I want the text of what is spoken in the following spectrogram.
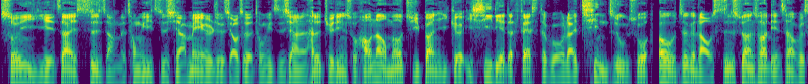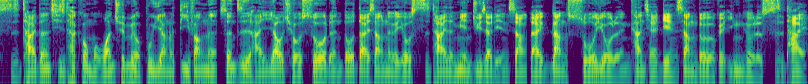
所以也在市长的同意之下，Mayor 这个角色的同意之下呢，他就决定说：好，那我们要举办一个一系列的 festival 来庆祝说，哦，这个老师虽然说他脸上有个死胎，但是其实他跟我们完全没有不一样的地方呢，甚至还要求所有人都戴上那个有死胎的面具在脸上，来让所有人看起来脸上都有个婴儿的死胎。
